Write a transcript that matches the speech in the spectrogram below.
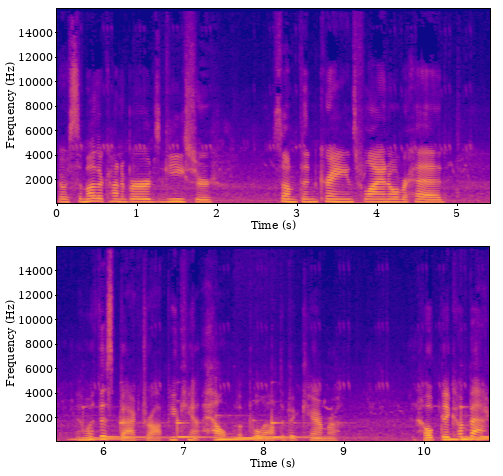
There was some other kind of birds, geese or something, cranes flying overhead. And with this backdrop, you can't help but pull out the big camera and hope they come back.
